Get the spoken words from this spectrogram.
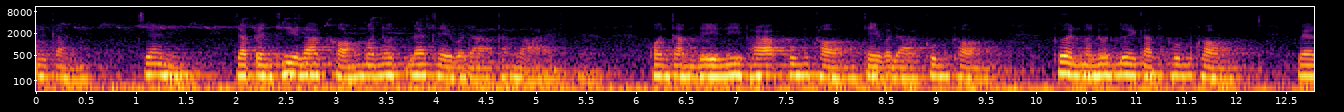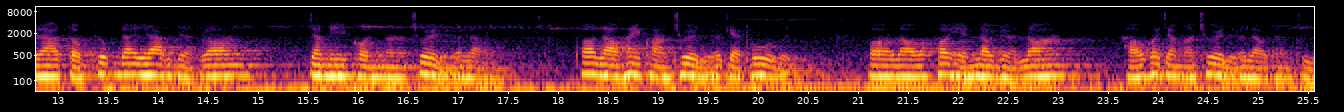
ด้วยกัน เช่น จะเป็นที่รักของมนุษย์และเทวดาทั้งหลาย คนทำดีนี้พระคุ้มครอง เทวดาคุ้มครอง เพื่อนมนุษย์ด้วยกันคุ้มครอง เวลาตกทุกข์ได้ยากเดือดร้อน จะมีคนมาช่วยเหลือเรา เพราะเราให้ความช่วยเหลือแก่ผู้อื่นพอเราเขาเห็นเราเดือดร้อน เขาก็จะมาช่วยเหลือเราทันที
